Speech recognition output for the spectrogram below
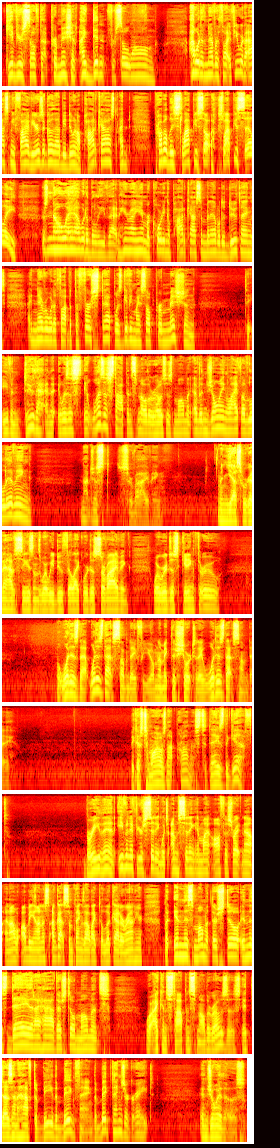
Give yourself that permission. I didn't for so long. I would have never thought if you were to ask me five years ago that I'd be doing a podcast, I'd probably slap you so, slap you silly. There's no way I would have believed that. And here I am recording a podcast and been able to do things I never would have thought. But the first step was giving myself permission to even do that. And it was a, it was a stop and smell the roses moment of enjoying life, of living, not just surviving. And yes, we're going to have seasons where we do feel like we're just surviving, where we're just getting through. But what is that? What is that someday for you? I'm going to make this short today. What is that someday? because tomorrow's not promised. Today's the gift. Breathe in, even if you're sitting, which I'm sitting in my office right now, and I'll, I'll, be honest, I've got some things I like to look at around here. But in this moment, there's still, in this day that I have, there's still moments where I can stop and smell the roses. It doesn't have to be the big thing. The big things are great. Enjoy those.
